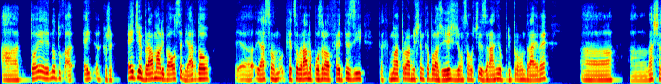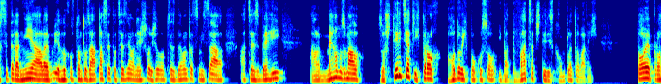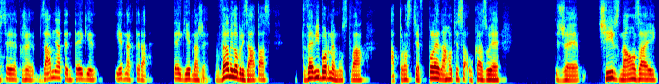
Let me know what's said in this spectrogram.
A to je jednoducho, akože AJ Brown mal iba 8 yardov, ja, ja som, keď som ráno pozeral fantasy, tak moja prvá myšlenka bola, že Ježiš, on sa určite zranil pri prvom drive. A, a našťastie teda nie, ale jednoducho v tomto zápase to cez neho nešlo, išlo to cez Devonta Smitha a, a cez behy. Ale Mahomes mal zo 43 hodových pokusov iba 24 skompletovaných. To je proste, akože za mňa ten tag je jednak teda tag jedna, že veľmi dobrý zápas, dve výborné mužstva a proste v plnej nahote sa ukazuje, že Chiefs naozaj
